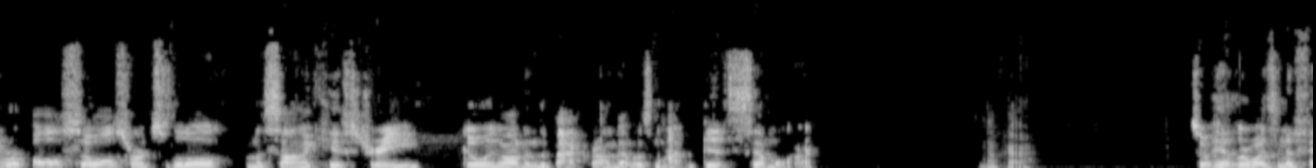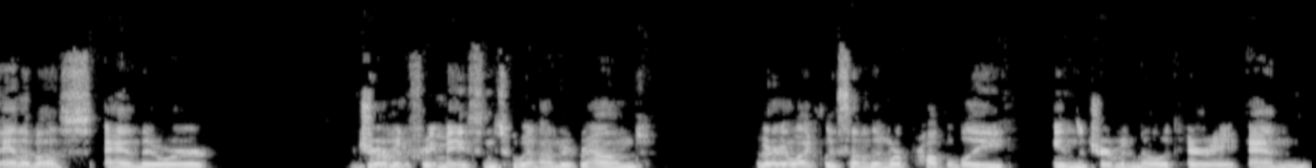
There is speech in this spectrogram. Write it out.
were also all sorts of little Masonic history going on in the background that was not dissimilar. Okay. So Hitler wasn't a fan of us, and there were German Freemasons who went underground. Very likely, some of them were probably in the German military and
